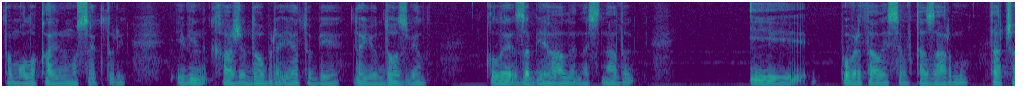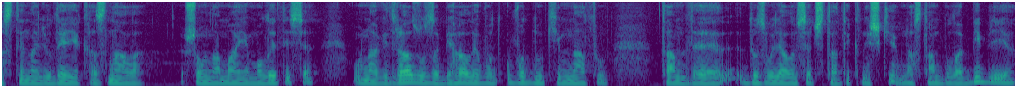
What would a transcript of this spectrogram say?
в тому локальному секторі. І він каже: добре, я тобі даю дозвіл, коли забігали на сніданок і поверталися в казарму. Та частина людей, яка знала, що вона має молитися, вона відразу забігали в в одну кімнату, там, де дозволялося читати книжки. У нас там була Біблія,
